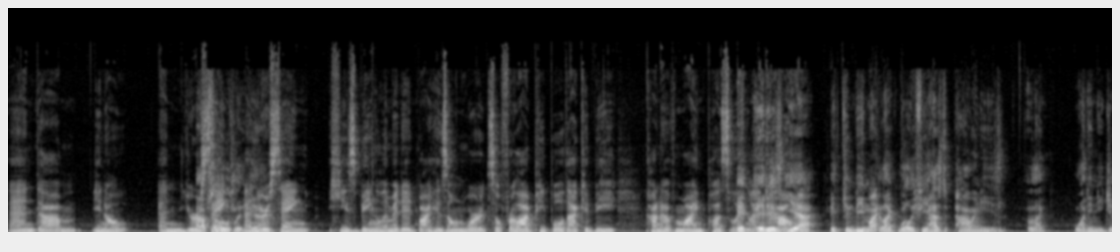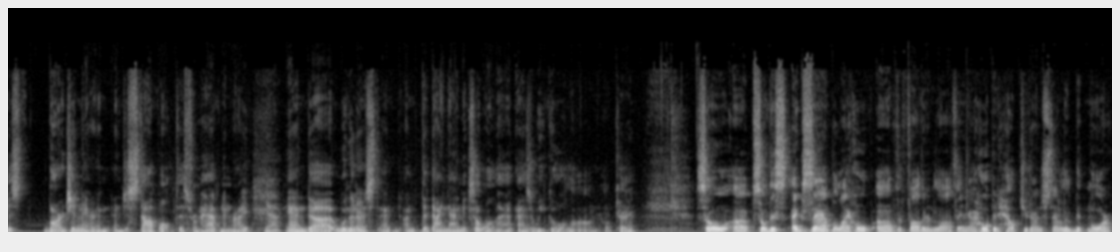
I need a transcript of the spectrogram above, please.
And um, you know, and you're Absolutely, saying and yeah. you're saying he's being limited by his own words. So for a lot of people, that could be kind of mind puzzling. It, like it is, how, yeah. It can be my like, well, if he has the power and he's like, why didn't he just barge in there and, and just stop all this from happening, right? Yeah. And uh, we're gonna understand the dynamics of all that as we go along. Okay. So, uh, so this example, I hope, of the father-in-law thing, I hope it helped you to understand a little bit more.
